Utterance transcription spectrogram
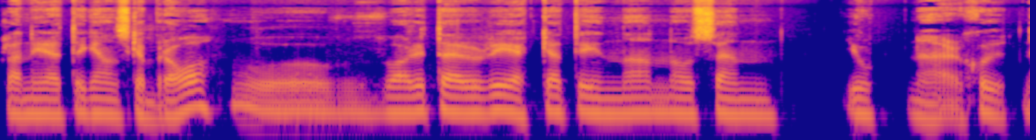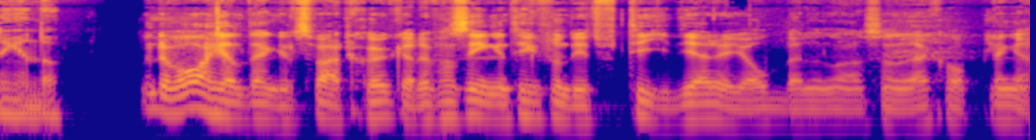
planerat det ganska bra och varit där och rekat innan och sen gjort den här skjutningen då. Men det var helt enkelt svartsjuka. Det fanns ingenting från ditt tidigare jobb eller några sådana där kopplingar.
